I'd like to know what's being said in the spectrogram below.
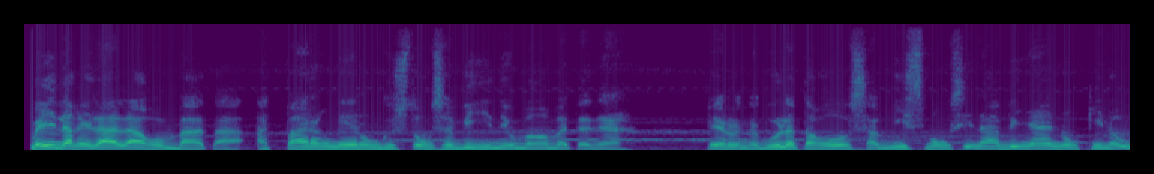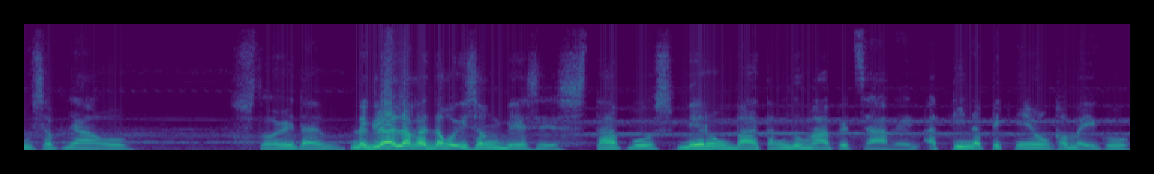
May nakilala akong bata at parang merong gustong sabihin yung mga mata niya. Pero nagulat ako sa mismong sinabi niya nung kinausap niya ako. Story time. Naglalakad ako isang beses, tapos merong batang lumapit sa akin at tinapik niya yung kamay ko.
